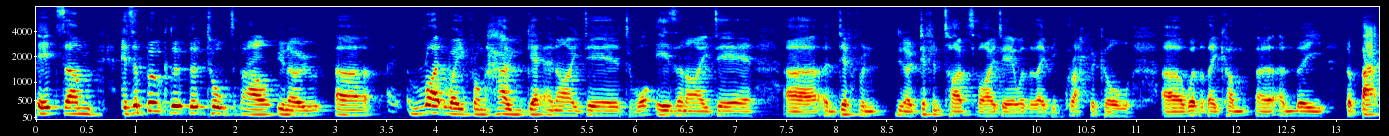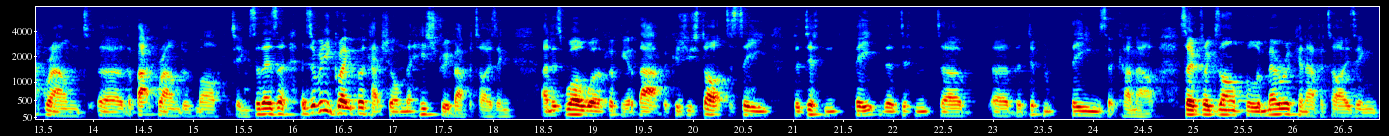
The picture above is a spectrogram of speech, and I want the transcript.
It's um it's a book that, that talks about you know uh, right away from how you get an idea to what is an idea uh, and different you know different types of idea whether they be graphical uh, whether they come uh, and the the background uh, the background of marketing. So there's a there's a really great book actually on the history of advertising and it's well worth looking at that because you start to see the different the different uh, uh, the different themes that come out. So, for example, American advertising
